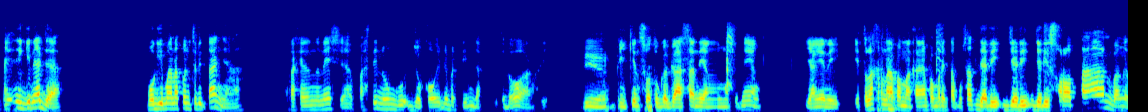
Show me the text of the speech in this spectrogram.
Nah, ini gini aja mau gimana pun ceritanya rakyat Indonesia pasti nunggu Jokowi ini bertindak itu doang sih Iya. bikin suatu gagasan yang maksudnya yang yang ini itulah kenapa makanya pemerintah pusat jadi jadi jadi sorotan banget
